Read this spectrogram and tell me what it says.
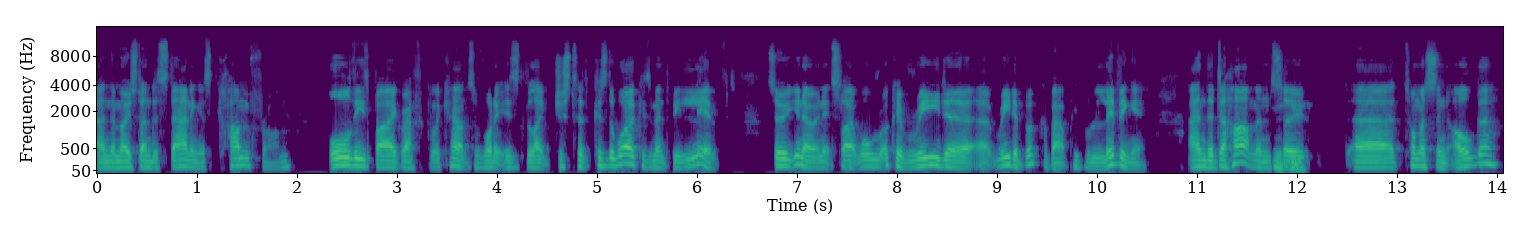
and the most understanding has come from all these biographical accounts of what it is like just to because the work is meant to be lived so you know and it's like well okay read a uh, read a book about people living it and the de Hartmann mm-hmm. so uh, thomas and olga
